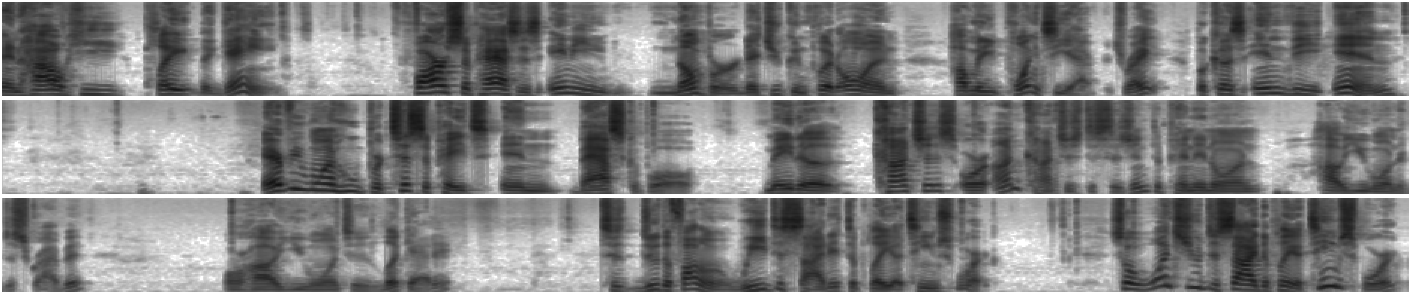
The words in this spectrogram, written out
and how he played the game far surpasses any number that you can put on how many points he averaged, right? Because in the end, everyone who participates in basketball made a conscious or unconscious decision, depending on how you want to describe it or how you want to look at it, to do the following. We decided to play a team sport. So once you decide to play a team sport,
